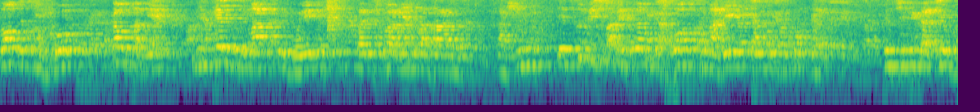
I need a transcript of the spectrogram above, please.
falta de esgoto, calçamento, limpeza de mata e bueiros para escoamento das águas da chuva e substituição dos poços de madeira por de concreto. Justificativa.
